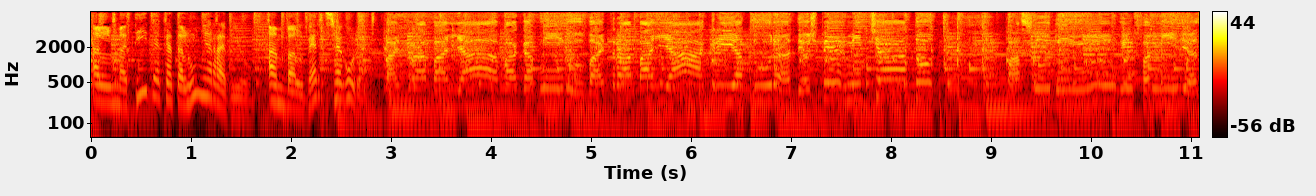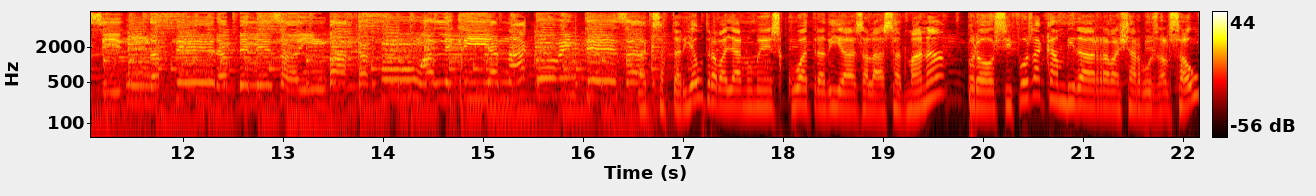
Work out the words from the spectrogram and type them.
El matí de Catalunya Ràdio, amb Albert Segura. Vai trabalhar, vagabundo, vai trabalhar, criatura, Deus permite a tot. Passo domingo em família, segunda-feira, beleza, embarca com alegria na correntesa. Acceptaríeu treballar només 4 dies a la setmana? Però si fos a canvi de rebaixar-vos el sou?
